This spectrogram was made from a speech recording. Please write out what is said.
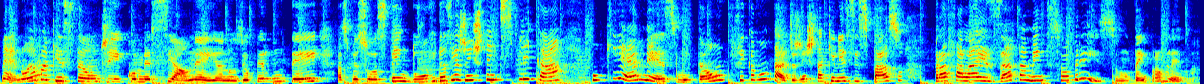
É, não é uma questão de comercial, né, Janus? Eu perguntei, as pessoas têm dúvidas e a gente tem que explicar o que é mesmo. Então, fica à vontade. A gente está aqui nesse espaço para falar exatamente sobre isso, não tem problema.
